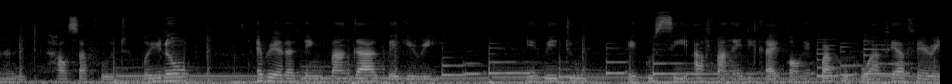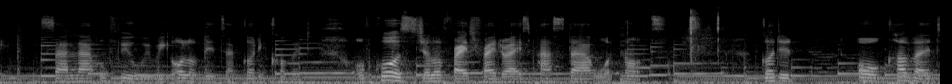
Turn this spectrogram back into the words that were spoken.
and Hausa food. But you know, every other thing, banga, begiri, ewedu, egusi, afang, edikaikong, ekpankoko, afiafere, nsala, ofe all of it, I've got it covered. Of course, jollof rice, fried rice, pasta, whatnot. Got it all covered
